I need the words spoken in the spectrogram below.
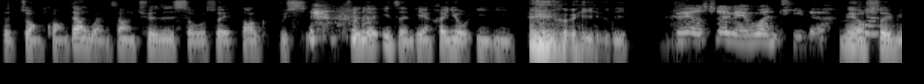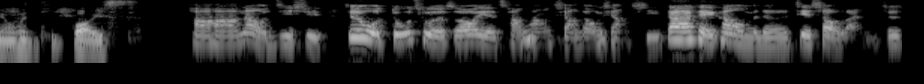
的状况，但晚上却是熟睡到个不行，觉得一整天很有意义，很有意义，没有睡眠问题的，没有睡眠问题，不好意思。好好，那我继续。就是我独处的时候，也常常想东想西。大家可以看我们的介绍栏，就是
